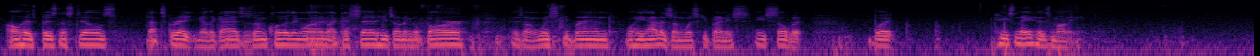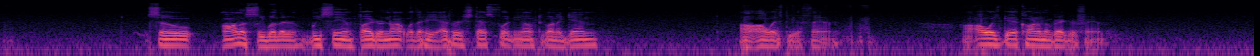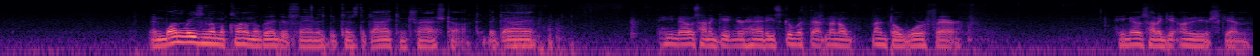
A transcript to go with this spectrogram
all his business deals, that's great. You know, the guy has his own clothing line. Like I said, he's owning a bar, his own whiskey brand. Well, he had his own whiskey brand. He's, he sold it. But he's made his money. So honestly, whether we see him fight or not, whether he ever steps foot in the octagon again, I'll always be a fan. I'll always be a Conor McGregor fan. And one reason I'm a Conor McGregor fan is because the guy can trash talk. The guy, he knows how to get in your head. He's good with that mental mental warfare. He knows how to get under your skin.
